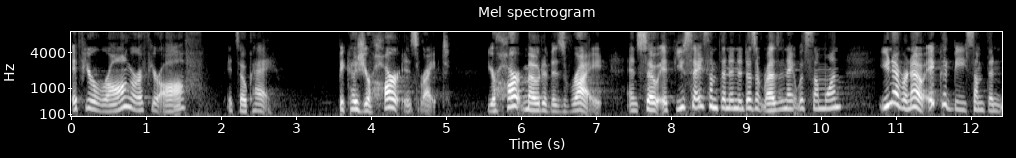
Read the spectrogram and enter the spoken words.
if you're wrong or if you're off, it's okay, because your heart is right. Your heart motive is right. And so if you say something and it doesn't resonate with someone, you never know. It could be something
